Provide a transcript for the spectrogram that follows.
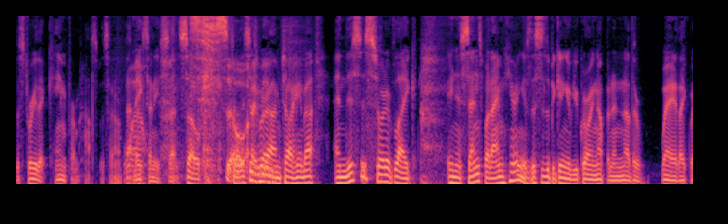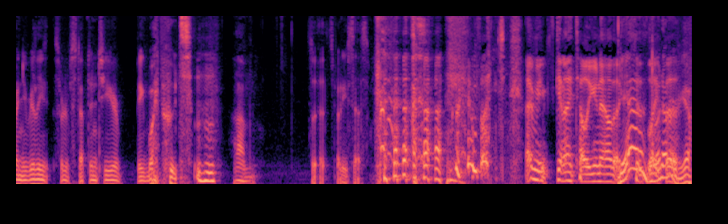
the story that came from hospice. I don't know if that Wow. makes any sense. So, so, So, this is I where mean- I'm talking about, and this is sort of like, in a sense, what I'm hearing is this is the beginning of you growing up in another way, like when you really sort of stepped into your big boy boots. Um, so that's what he says. but I mean, can I tell you now that Yeah, 'cause, whatever, the yeah.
